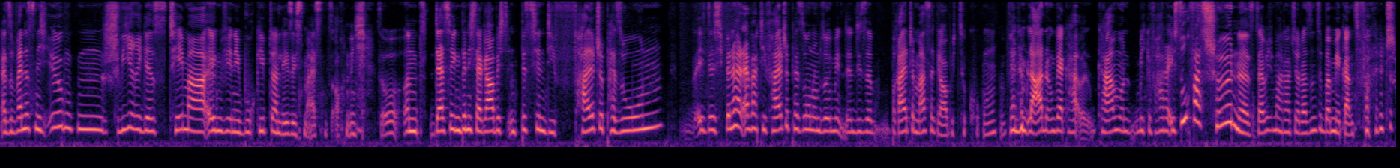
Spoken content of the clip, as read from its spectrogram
also wenn es nicht irgendein schwieriges Thema irgendwie in dem Buch gibt, dann lese ich es meistens auch nicht. So. Und deswegen bin ich da, glaube ich, ein bisschen die falsche Person, ich, ich, bin halt einfach die falsche Person, um so in diese breite Masse, glaube ich, zu gucken. Wenn im Laden irgendwer kam und mich gefragt hat, ich suche was Schönes, da habe ich mal gedacht, ja, da sind sie bei mir ganz falsch.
